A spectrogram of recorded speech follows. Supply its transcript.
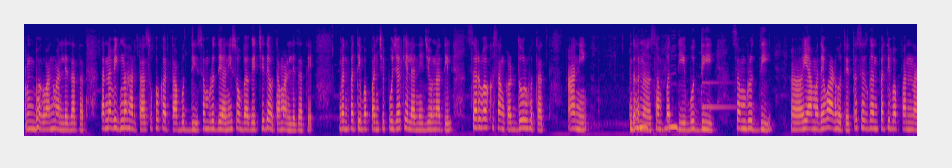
भगवान मानले जातात. त्यांना विघ्नहर्ता सुखकर्ता बुद्धी समृद्धी आणि सौभाग्याची देवता मानले जाते. गणपती बाप्पांची पूजा केल्याने जीवनातील सर्व संकट दूर होतात आणि धन संपत्ती बुद्धी समृद्धी यामध्ये वाढ होते. तसेच गणपती बाप्पांना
